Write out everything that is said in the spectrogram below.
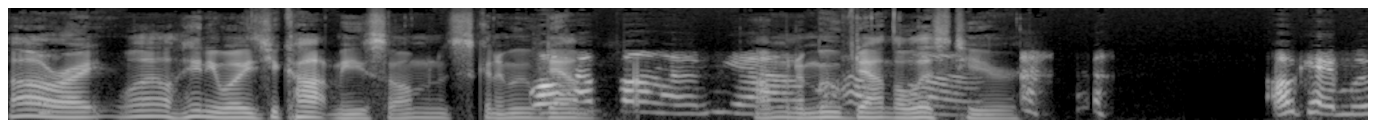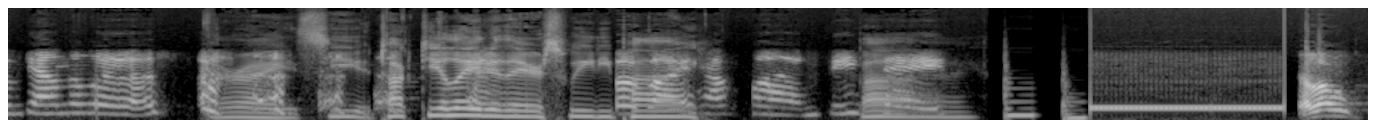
All right. Well, anyways, you caught me, so I'm just gonna move well, down. have fun. Yeah. I'm gonna we'll move down have the list here. Okay, move down the list. All right. See you. Talk to you later, there, sweetie Bye bye. pie. Have fun. Be safe. Hello.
